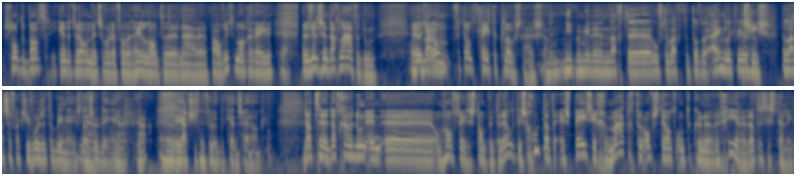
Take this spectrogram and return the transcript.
slotdebat, je kent het wel. Mensen worden van het hele land eh, naar eh, Paul Witteman gereden. Ja. Maar dat willen ze een dag later doen. Eh, waarom, dan- vertelt Peter Kloosterhuis zo. Niet meer midden in de nacht hoeft te wachten tot er eindelijk weer zo- de laatste fractievoorzitter binnen is. Dat Ja, soort dingen. ja, ja. En de reacties natuurlijk bekend zijn ook. Dat, dat gaan we doen. En om half twee is stand.nl. Het is goed dat de SP zich gematigder opstelt om te kunnen regeren. Dat is de stelling.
